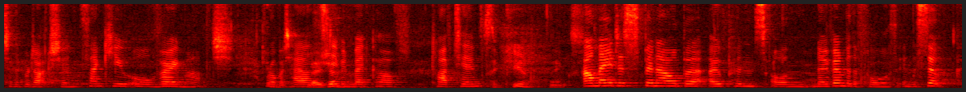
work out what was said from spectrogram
to the production. Thank you all very much. Robert Howe, Pleasure. Stephen Medcalf, Clive Timms. thank you Thanks. Almeida's Spinalba opens on November the 4th in the Silk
